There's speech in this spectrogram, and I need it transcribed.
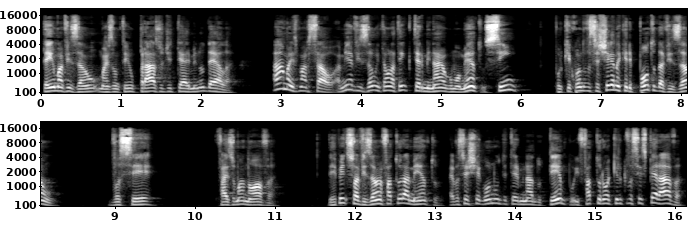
têm uma visão, mas não têm o prazo de término dela. Ah, mas Marçal, a minha visão então ela tem que terminar em algum momento? Sim, porque quando você chega naquele ponto da visão, você faz uma nova. De repente sua visão é faturamento. Aí você chegou num determinado tempo e faturou aquilo que você esperava.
